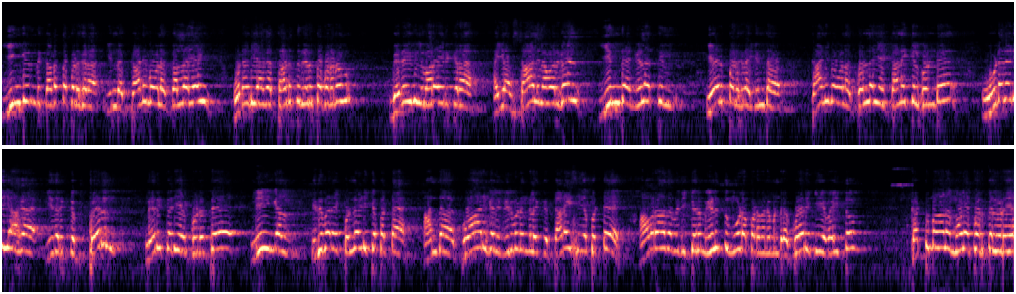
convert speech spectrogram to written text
இங்கிருந்து கடத்தப்படுகிற இந்த கனிமவள கல்லையை உடனடியாக தடுத்து நிறுத்தப்படணும். விரைவில் வர இருக்கிற ஐயா ஸ்டாலின் அவர்கள் இந்த நிலத்தில் ஏற்படுகிற இந்த கனிமவள கொள்ளையை கணக்கில் கொண்டு உடனடியாக இதற்கு பெரும் நெருக்கடியை கொடுத்து நீங்கள் இதுவரை கொள்ளடிக்கப்பட்ட அந்த குவாரிகளின் நிறுவனங்களுக்கு தடை செய்யப்பட்டு அபராதம் விதிக்கணும் இழுத்து மூடப்பட வேண்டும் என்ற கோரிக்கையை வைத்தும் கட்டுமான மூலப்பொருட்களுடைய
